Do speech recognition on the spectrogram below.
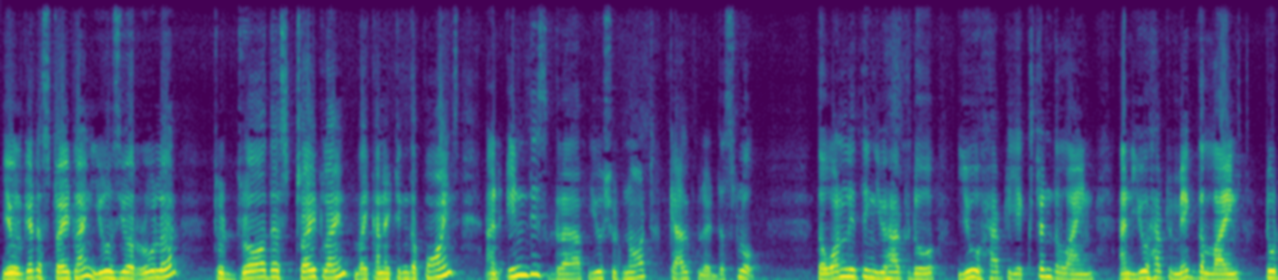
you will get a straight line use your ruler to draw the straight line by connecting the points and in this graph you should not calculate the slope the only thing you have to do you have to extend the line and you have to make the line to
